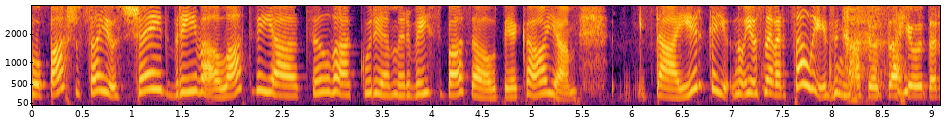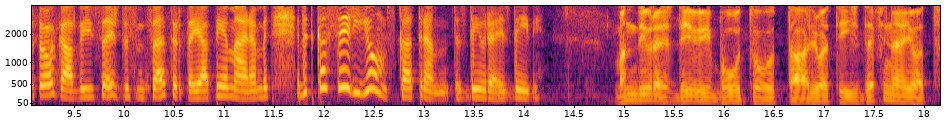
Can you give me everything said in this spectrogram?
to pašu sajust šeit, brīvā Latvijā, cilvēki, kuriem ir visa pasaule pie kājām. Tā ir, ka nu, jūs nevarat salīdzināt to sajūtu ar to, kā bija 64. piemēram, bet, bet kas ir jums katram tas divreiz divi? Man divreiz divi būtu tā ļoti īsti definējot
